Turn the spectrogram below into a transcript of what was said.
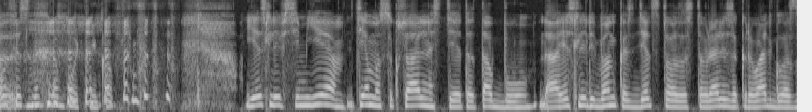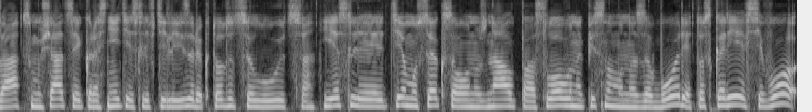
Офисных работников. Если в семье тема сексуальности это табу, да, если ребенка с детства заставляли закрывать глаза, смущаться и краснеть, если в телевизоре кто-то целуется, если тему секса он узнал по слову, написанному на заборе, то, скорее всего,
